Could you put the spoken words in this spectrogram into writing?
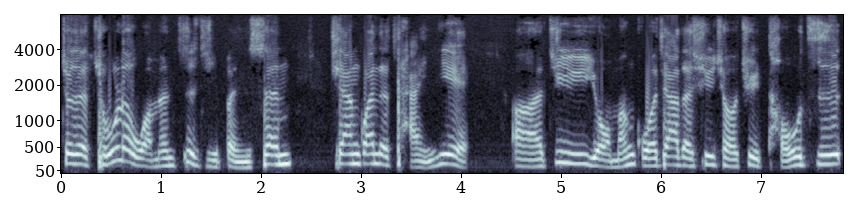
就是除了我们自己本身相关的产业，呃，基于友盟国家的需求去投资，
